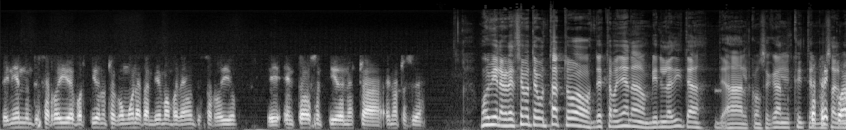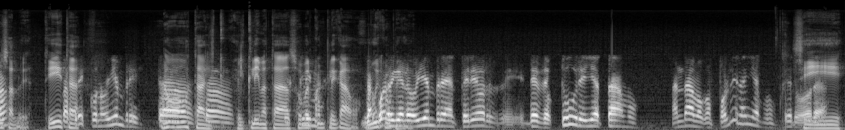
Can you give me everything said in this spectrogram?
teniendo un desarrollo deportivo en nuestra comuna también vamos a tener un desarrollo eh, en todo sentido en nuestra, en nuestra ciudad. Muy bien, agradecemos este contacto de esta mañana, bien heladita, al concejal Cristian González. González. Sí, está, fresco noviembre. no, está, el, clima está súper complicado. Me acuerdo que en noviembre anterior, eh, desde octubre ya estábamos, andábamos con polera ya, pues, pero Sí,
